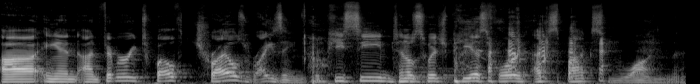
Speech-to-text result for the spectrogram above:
Uh, and on February 12th, Trials Rising for PC, Nintendo Switch, PS4, and Xbox One.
